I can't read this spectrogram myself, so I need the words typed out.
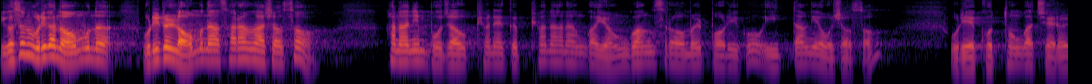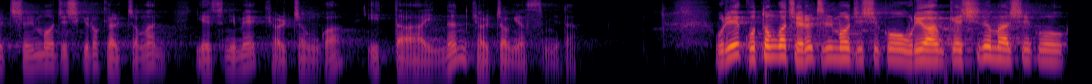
이것은 우리가 너무나 우리를 너무나 사랑하셔서 하나님 보좌 우편의 그 편안함과 영광스러움을 버리고 이 땅에 오셔서 우리의 고통과 죄를 짊어지시기로 결정한 예수님의 결정과 있다 있는 결정이었습니다. 우리의 고통과 죄를 짊어지시고 우리와 함께 신음하시고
